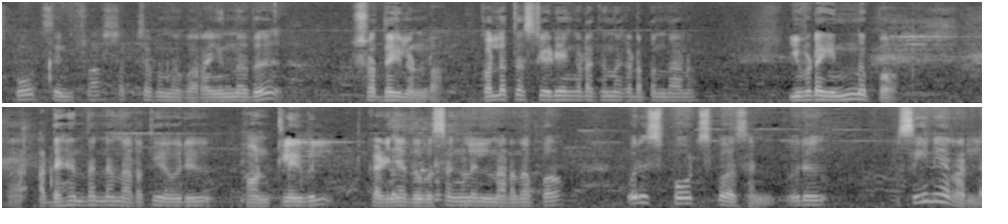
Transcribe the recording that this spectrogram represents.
സ്പോർട്സ് ഇൻഫ്രാസ്ട്രക്ചർ എന്ന് പറയുന്നത് ശ്രദ്ധയിലുണ്ടോ? കൊല്ലത്തെ സ്റ്റേഡിയം കിടക്കുന്ന കിടപ്പെന്താണ്? ഇവിടെ ഇന്നിപ്പോൾ അദ്ദേഹം തന്നെ നടത്തിയ ഒരു കോൺക്ലേവിൽ കഴിഞ്ഞ ദിവസങ്ങളിൽ നടന്നപ്പോൾ ഒരു സ്പോർട്സ് പേഴ്സൺ ഒരു സീനിയർ അല്ല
